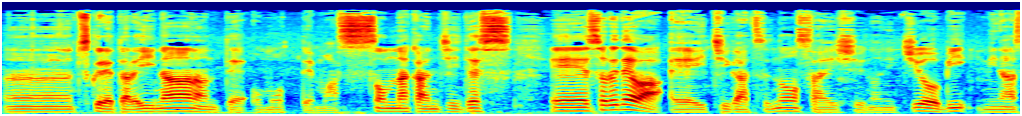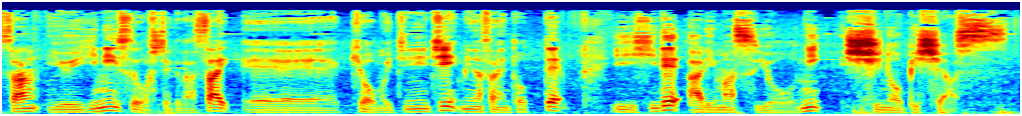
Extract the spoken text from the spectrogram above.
うん、作れたらいいななんて思ってます。そんな感じです。えー、それでは、えー、1月の最終の日曜日、皆さん有意義に過ごしてください。えー、今日も一日皆さんにとっていい日でありますように、シノビシャス。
